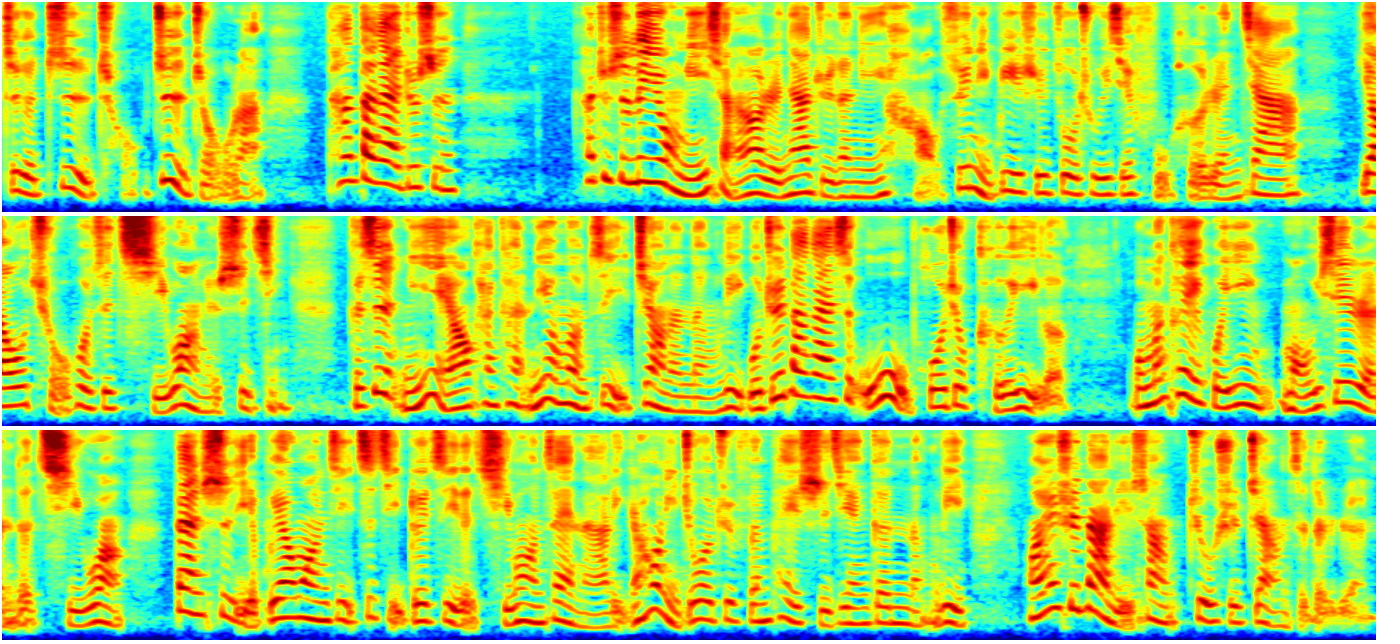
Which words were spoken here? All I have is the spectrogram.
这个志筹志轴啦。他大概就是，他就是利用你想要人家觉得你好，所以你必须做出一些符合人家要求或者是期望的事情。可是你也要看看你有没有自己这样的能力。我觉得大概是五五坡就可以了。我们可以回应某一些人的期望，但是也不要忘记自己对自己的期望在哪里，然后你就会去分配时间跟能力。黄医师大体上就是这样子的人，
